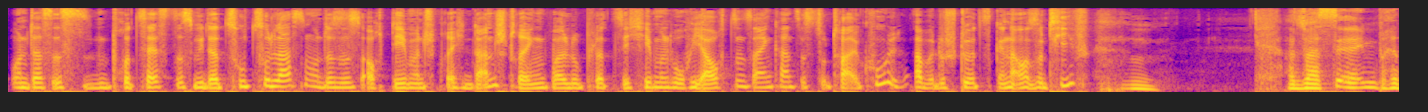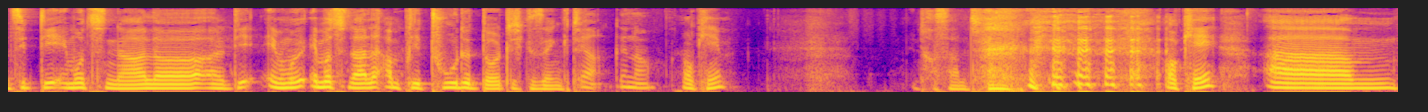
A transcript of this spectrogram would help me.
Und das ist ein Prozess, das wieder zuzulassen und das ist auch dementsprechend anstrengend, weil du plötzlich himmelhoch jauchzend sein kannst, ist total cool, aber du stürzt genauso tief. Mm. Also du hast äh, im Prinzip die emotionale, äh, die emo emotionale Amplitude deutlich gesenkt. Ja, genau. Okay. Interessant. okay. Ähm,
